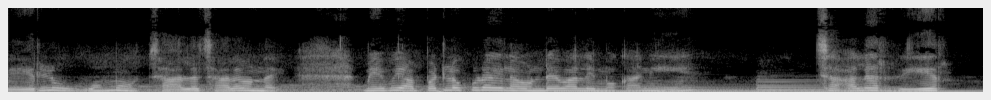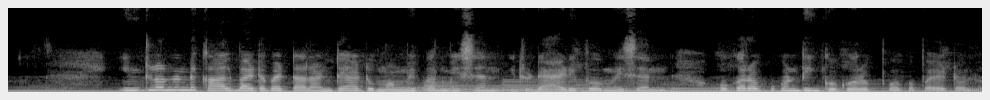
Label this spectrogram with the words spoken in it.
పేర్లు ఒమ్మో చాలా చాలా ఉన్నాయి. మేబీ అప్పట్లో కూడా ఇలా ఉండేవాళ్ళేమో కానీ చాలా రేర్. ఇంట్లో నుండి కాల్ బయట పెట్టాలంటే అటు మమ్మీ పర్మిషన్ ఇటు డాడీ పర్మిషన్ ఒకరు ఒప్పుకుంటే ఇంకొకరు ఒప్పుకోకపోయేటోళ్ళు.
